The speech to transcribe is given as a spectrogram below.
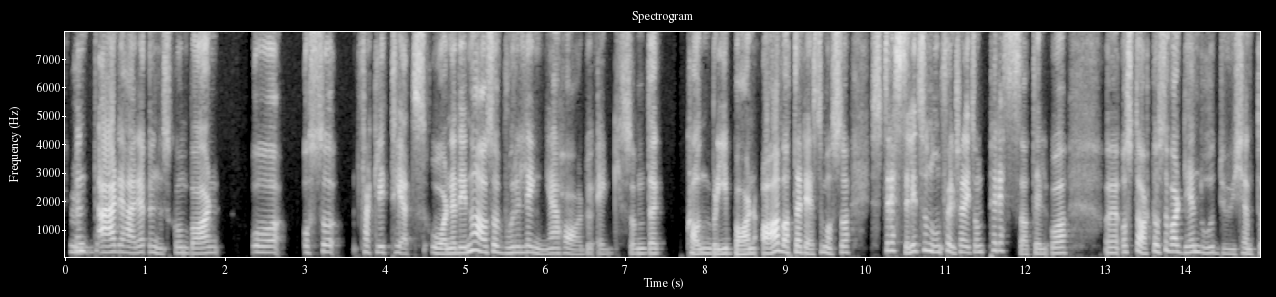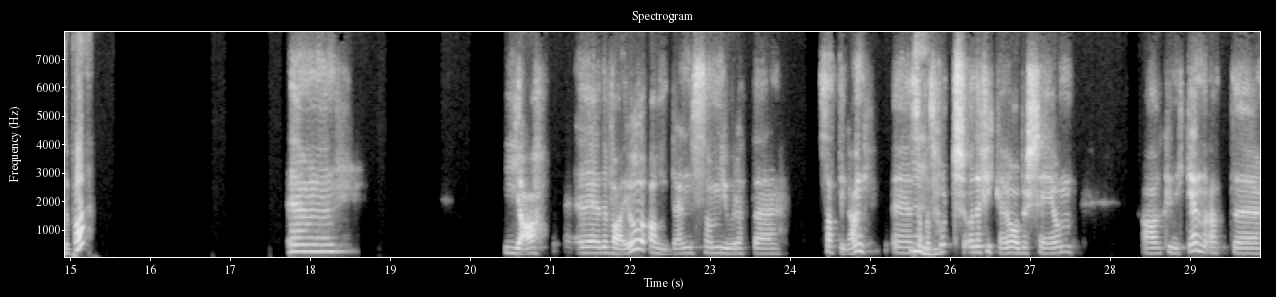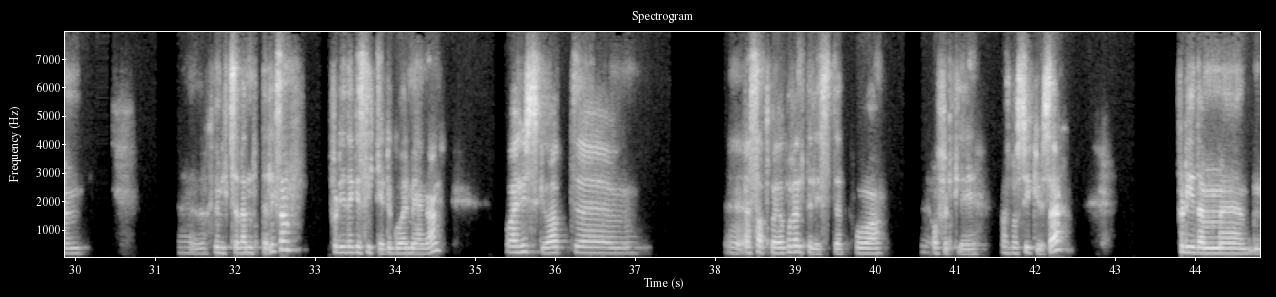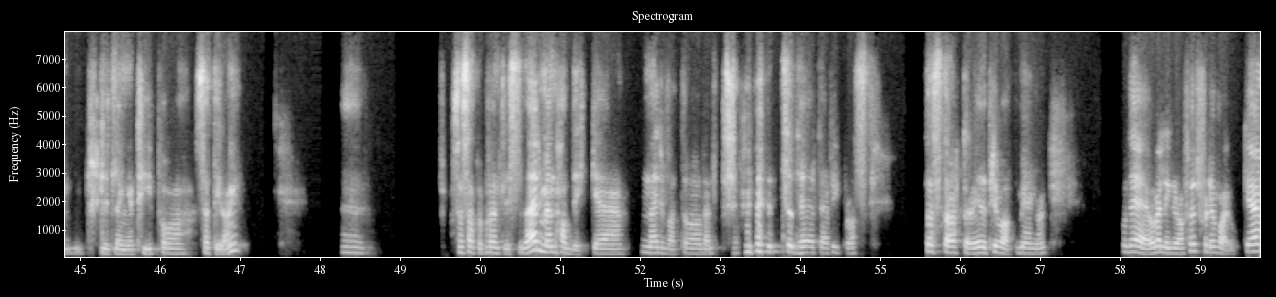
men Mm. det er det her ønsket om barn, og også fertilitetsårene dine, altså hvor lenge har du egg som det kan bli barn av, at det er det som også stresser litt, så noen føler seg litt sånn pressa til å, øh, å starte også. Var det noe du kjente på? Um, ja, eh, det var jo alderen som gjorde at det satte i gang eh, såpass mm. fort. Og det fikk jeg jo beskjed om av klinikken, at uh, det var ikke noe vits å vente, liksom. Fordi det er ikke sikkert det går med en gang. Og jeg husker jo at eh, jeg satte meg jo på venteliste på offentlig, altså på sykehuset. Fordi de brukte litt lengre tid på å sette i gang. Så jeg satt meg på venteliste der, men hadde ikke nerver til å vente til det til jeg fikk plass. Så starta vi det private med en gang. Og det er jeg jo veldig glad for, for det var jo ikke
